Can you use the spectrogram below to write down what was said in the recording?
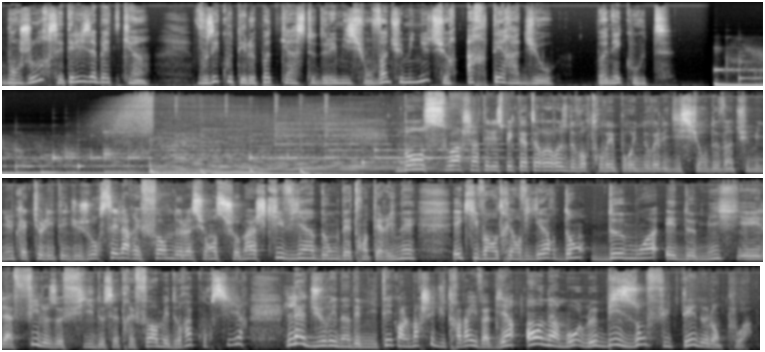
Bonjour, c'est Elisabeth Quint. Vous écoutez le podcast de l'émission 28 minutes sur Arte Radio. Bonne écoute. Bonsoir chers téléspectateurs, heureuse de vous retrouver pour une nouvelle édition de 28 minutes. L'actualité du jour, c'est la réforme de l'assurance chômage qui vient donc d'être entérinée et qui va entrer en vigueur dans deux mois et demi. Et la philosophie de cette réforme est de raccourcir la durée d'indemnité quand le marché du travail va bien. En un mot, le bison futé de l'emploi.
